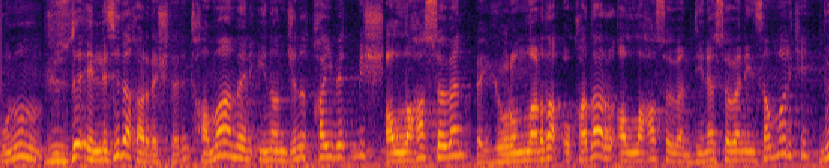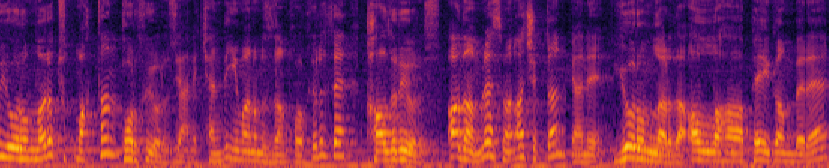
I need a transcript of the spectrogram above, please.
bunun %50'si de kardeşlerin tamamen inancını kaybetmiş, Allah'a söven ve yorumlarda o kadar Allah'a söven, dine söven insan var ki bu yorumları tutmaktan korkuyoruz yani. Kendi imanımızdan korkuyoruz ve kaldırıyoruz. Adam resmen açıktan yani yorumlarda Allah'a, peygambere,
